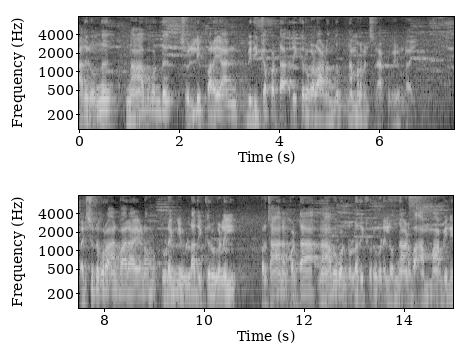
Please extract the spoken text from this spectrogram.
അതിലൊന്ന് നാവ് കൊണ്ട് ചൊല്ലിപ്പറയാൻ വിധിക്കപ്പെട്ട ദിക്കറുകളാണെന്നും നമ്മൾ മനസ്സിലാക്കുകയുണ്ടായി. പരിശുദ്ധ ഖുർആൻ പാരായണം തുടങ്ങിയുള്ള ദിക്കറുകളിൽ പ്രധാനപ്പെട്ട നാവ് കൊണ്ടുള്ള ദിക്കറുകളിൽ ഒന്നാണ് അമ്മ ബിനി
